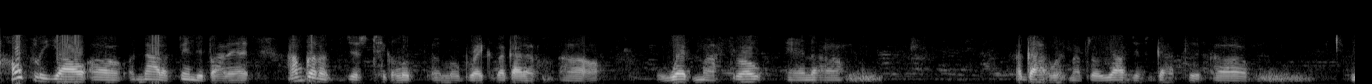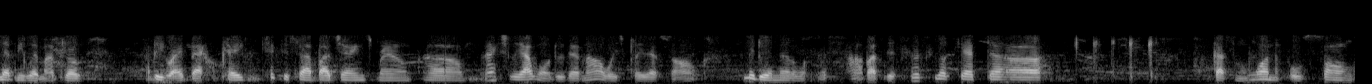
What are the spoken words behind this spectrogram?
hopefully y'all uh, are not offended by that. I'm gonna just take a little a little break because I gotta uh, wet my throat and uh, I got to wet my throat. Y'all just got to uh, let me wet my throat. I'll be right back, okay? Check this out by James Brown. Um, actually, I won't do that, and I always play that song. Let me do another one. Let's, how about this? Let's look at. Uh, got some wonderful songs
